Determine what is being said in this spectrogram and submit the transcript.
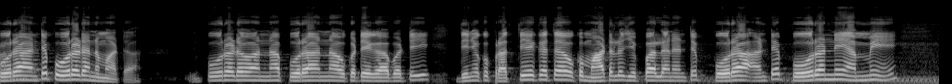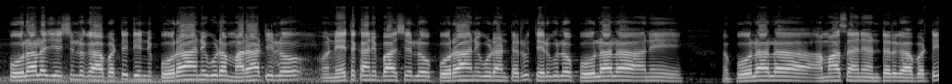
పొర అంటే పోరడు అన్నమాట పోరడు అన్న పొర అన్న ఒకటే కాబట్టి దీని యొక్క ప్రత్యేకత ఒక మాటలో చెప్పాలని అంటే పొర అంటే పోరన్ని అమ్మి పొలాల చేసిండ్రు కాబట్టి దీన్ని పొర అని కూడా మరాఠీలో నేతకాని భాషలో పొర అని కూడా అంటారు. తెలుగులో పోలాల అని పోలాల అమాస అని అంటారు కాబట్టి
